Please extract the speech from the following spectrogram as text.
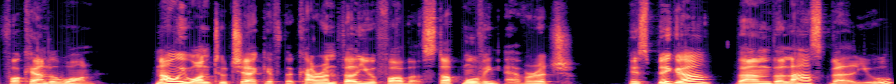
for candle 1. Now we want to check if the current value for the stop moving average is bigger than the last value.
